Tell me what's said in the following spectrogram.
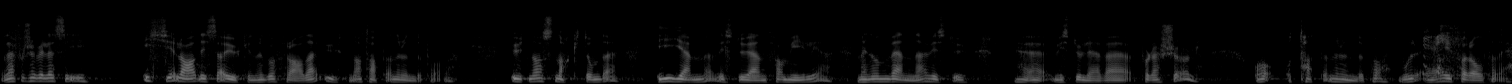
Og Derfor så vil jeg si, ikke la disse ukene gå fra deg uten å ha tatt en runde på det. Uten å ha snakket om det i hjemmet hvis du er en familie, med noen venner hvis du, eh, hvis du lever for deg sjøl. Og, og tatt en runde på hvor er jeg i forhold til det.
